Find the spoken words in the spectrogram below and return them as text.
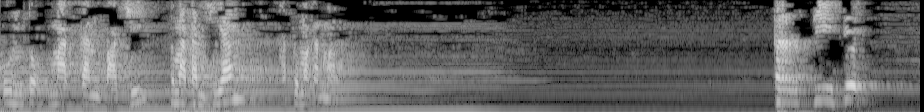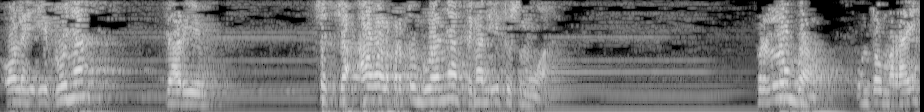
untuk makan pagi, makan siang, atau makan malam. Terdidik oleh ibunya dari sejak awal pertumbuhannya dengan itu semua. Berlomba untuk meraih,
